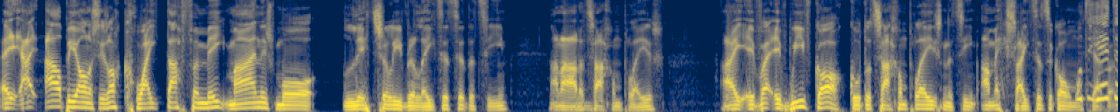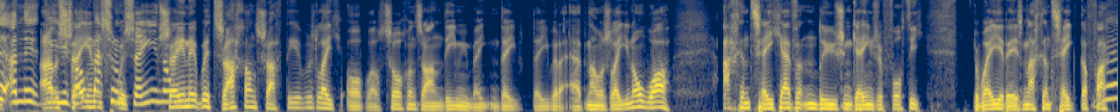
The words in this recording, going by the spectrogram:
I, I, I'll be honest, it's not quite that for me. Mine is more literally related to the team and our mm. attacking players. I if if we've got good attacking players in the team, I'm excited to go and Well, yeah, the- and the- I was go, saying that's what I'm with- saying. Saying it with Zach on Saturday, it was like, oh well, talking to Andy, my mate, and they they were at Ed, and I was like, you know what? I can take Everton losing games of footy the way it is, and I can take the fact Yeah,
